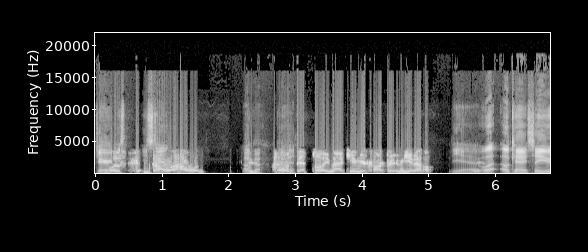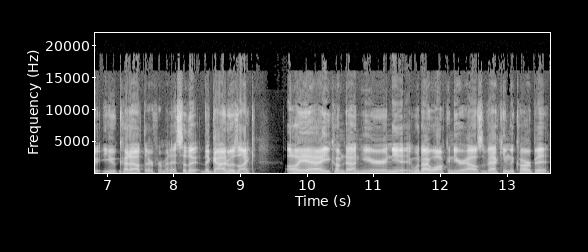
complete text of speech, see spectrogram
Jared. Was, no, I will, okay, I will definitely vacuum your carpet, you know? Yeah. Well, okay. So you you cut out there for a minute. So the the guide was like, "Oh yeah, you come down here and you would I walk into your house and vacuum the carpet?"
